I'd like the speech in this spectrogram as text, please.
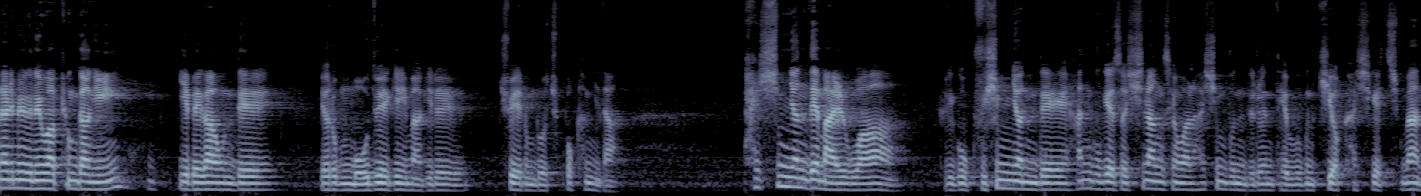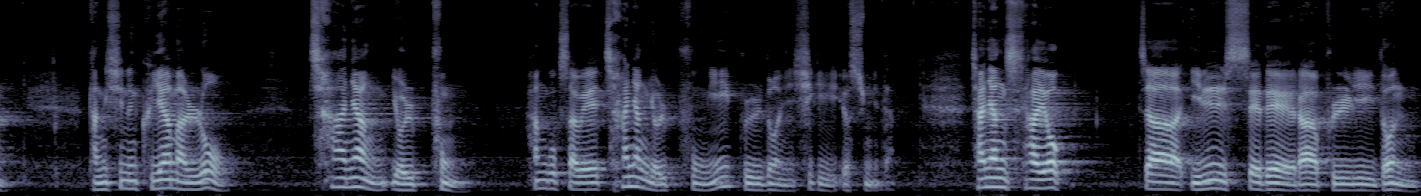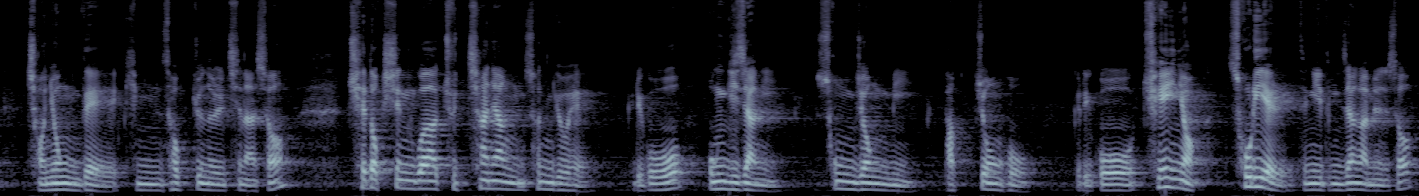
하나님의 은혜와 평강이 예배 가운데 여러분 모두에게 임하기를 주의 이름으로 축복합니다. 80년대 말과 그리고 90년대 한국에서 신앙생활 하신 분들은 대부분 기억하시겠지만 당시는 그야말로 찬양 열풍, 한국 사회의 찬양 열풍이 불던 시기였습니다. 찬양 사역자 1세대라 불리던 전용대 김석균을 지나서 최덕신과 주찬양 선교회 그리고 옹기장이 송정미 박종호 그리고 최인혁 소리엘 등이 등장하면서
